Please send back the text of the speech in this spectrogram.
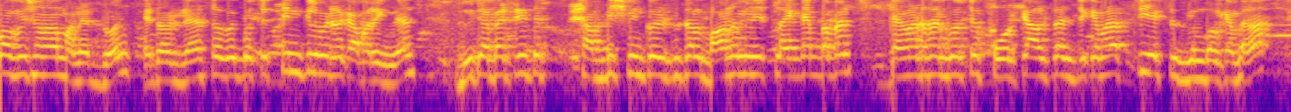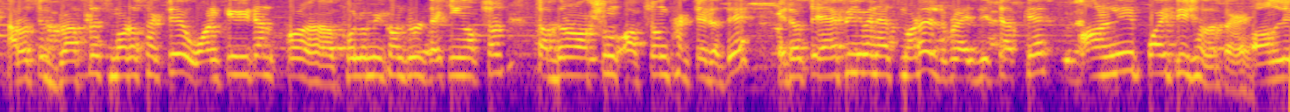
প্রফেশনাল মানের ড্রোন এটার রেঞ্জটা দেখবে হচ্ছে তিন কিলোমিটার কাভারিং রেঞ্জ দুইটা ব্যাটারিতে ছাব্বিশ মিনিট করে টোটাল বারো মিনিট ফ্লাইং টাইম পাবেন। ক্যামেরাটা থাকবে হচ্ছে four K ultra HD camera three axis gimbal camera আর হচ্ছে ব্রাসলেস মোটর থাকছে one key return follow me control tracking option সব ধরনের অপশন অপশন থাকছে এটাতে। এটা হচ্ছে এফ ইলেভেন এস মডেল এটা প্রাইস দিচ্ছে আজকে অনলি পঁয়ত্রিশ হাজার টাকা অনলি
